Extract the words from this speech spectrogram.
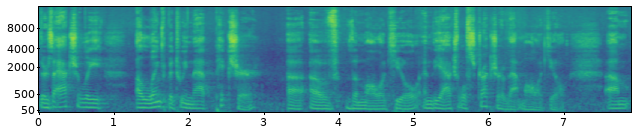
there's actually a link between that picture uh, of the molecule and the actual structure of that molecule. Um,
